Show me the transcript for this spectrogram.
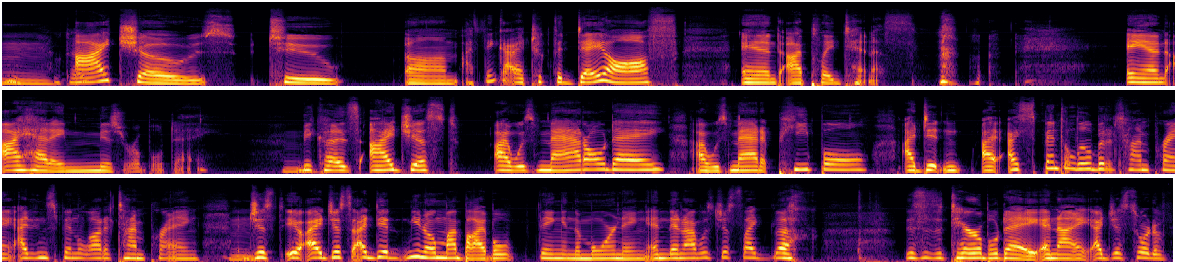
Okay. I chose to. Um, I think I took the day off, and I played tennis, and I had a miserable day hmm. because I just I was mad all day. I was mad at people. I didn't. I, I spent a little bit of time praying. I didn't spend a lot of time praying. Hmm. Just I just I did you know my Bible thing in the morning, and then I was just like, Ugh, this is a terrible day, and I I just sort of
